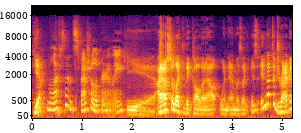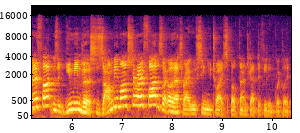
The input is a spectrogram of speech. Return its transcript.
Yeah. Maleficent's special, apparently. Yeah, I also like that they call that out when Emma's like, "Is isn't that the dragon I fought?" And it's like, "You mean the zombie monster I fought?" It's like, "Oh, that's right. We've seen you twice. Both times got defeated quickly."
